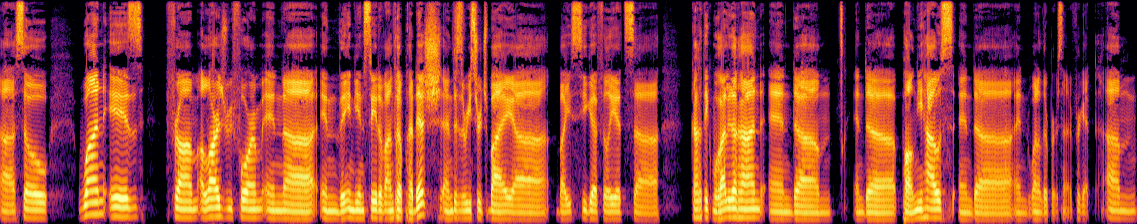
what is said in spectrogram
Uh, so one is from a large reform in uh, in the Indian state of Andhra Pradesh, and this is research by uh, by CEGA affiliates uh, Kartik Muralidharan and um, and Paul Niehaus and and one other person I forget. Um,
